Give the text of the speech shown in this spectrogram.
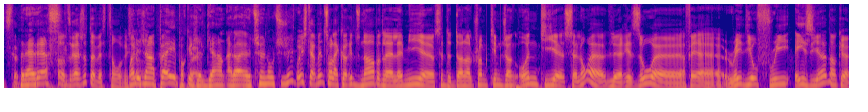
C'est l'inverse. On dirait juste un veston, Richard. Moi, les gens payent pour que Ouais. je le garde. Alors, as-tu un autre sujet? Oui, je termine sur la Corée du Nord, la- l'ami euh, aussi de Donald Trump, Kim Jong-un, qui, euh, selon euh, le réseau, euh, a fait euh, Radio Free Asia, donc un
